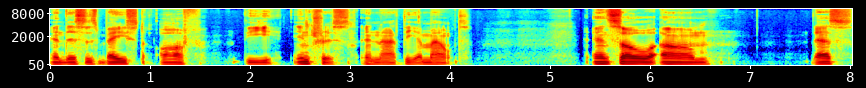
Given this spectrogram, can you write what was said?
And this is based off the interest and not the amount. And so um that's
